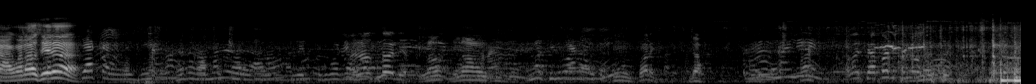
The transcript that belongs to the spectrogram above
ఆగమన్నావు సీరా చెప్పండి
